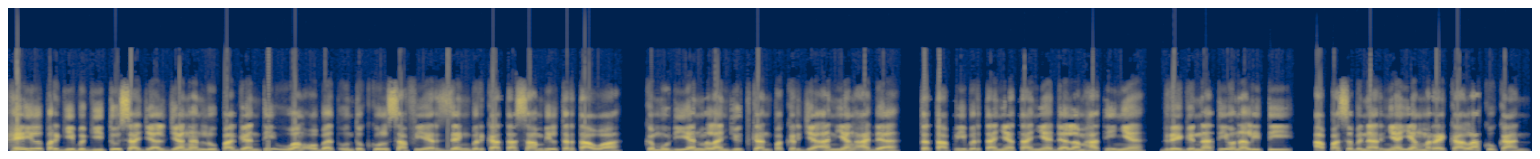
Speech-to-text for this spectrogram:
Hale pergi begitu saja jangan lupa ganti uang obat untuk Kul Xavier Zeng berkata sambil tertawa, kemudian melanjutkan pekerjaan yang ada, tetapi bertanya-tanya dalam hatinya, Dragon Nationality, apa sebenarnya yang mereka lakukan?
